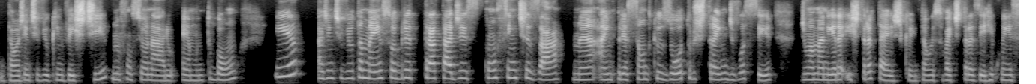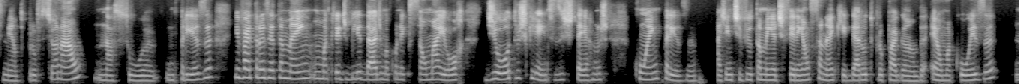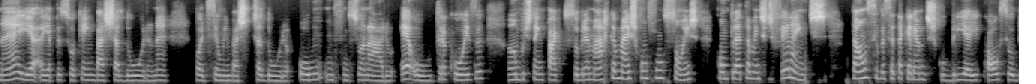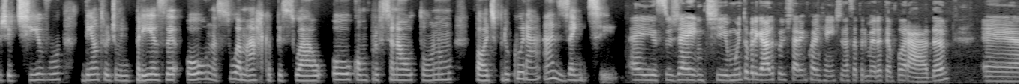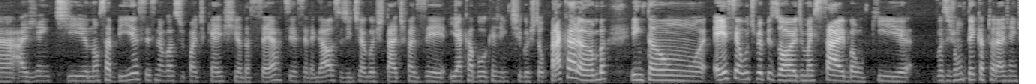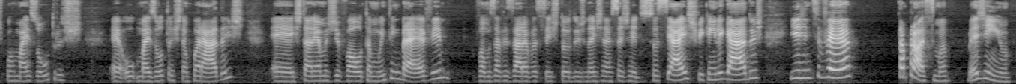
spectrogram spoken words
Então, a gente viu que investir no funcionário é muito bom e a gente viu também sobre tratar de conscientizar né, a impressão do que os outros têm de você de uma maneira estratégica. Então, isso vai te trazer reconhecimento profissional na sua empresa e vai trazer também uma credibilidade, uma conexão maior de outros clientes externos com a empresa. A gente viu também a diferença, né, que garoto propaganda é uma coisa né? E a, e a, pessoa que é embaixadora, né? Pode ser uma embaixadora ou um funcionário, é outra coisa. Ambos têm impacto sobre a marca, mas com funções completamente diferentes. Então, se você está querendo descobrir aí qual o seu objetivo dentro de uma empresa, ou na sua marca pessoal, ou como profissional autônomo, pode procurar a gente. É isso, gente. Muito obrigada por estarem com a gente nessa primeira temporada. É, a gente não sabia se esse negócio de podcast ia dar certo, se ia ser legal, se a gente ia gostar de fazer, e acabou que a gente gostou pra caramba. Então, esse é o último episódio, mas saibam que vocês vão ter que aturar a gente por mais outros. É, ou mais outras temporadas. É, estaremos de volta muito em breve. Vamos avisar a vocês todos nas nossas redes sociais. Fiquem ligados e a gente se vê na próxima. Beijinho!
